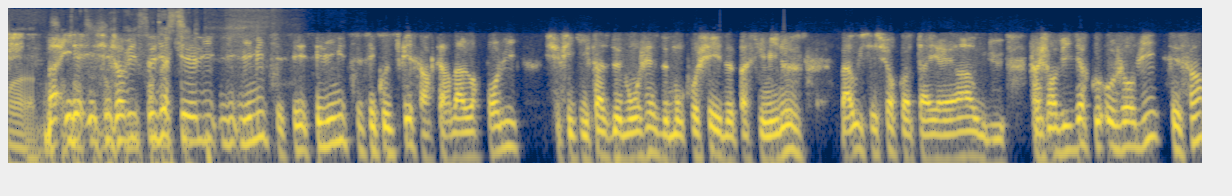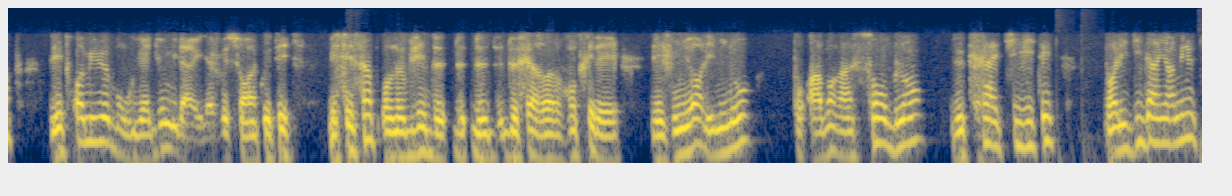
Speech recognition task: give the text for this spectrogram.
moi. bah, j'ai envie de te dire que li- li- limite, c'est- c'est c'est limite, c'est ses coéquipiers, ça va faire valoir pour lui. Il suffit qu'il fasse de bons gestes, de bons crochets et de passes lumineuses. Bah oui, c'est sûr, quand t'as Herrera ou du. Enfin, j'ai envie de dire qu'aujourd'hui, c'est simple. Les trois milieux, bon, il a il a, il a joué sur un côté, mais c'est simple. On est obligé de, de, de, de faire rentrer les, les juniors, les minots, pour avoir un semblant de créativité dans les dix dernières minutes.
